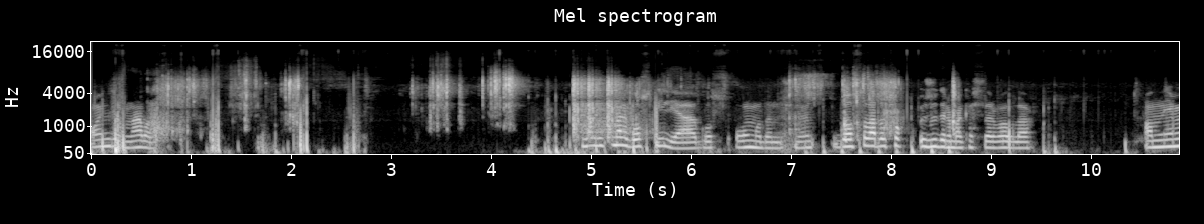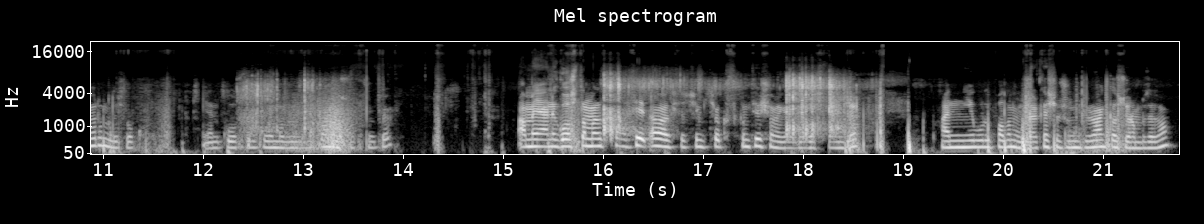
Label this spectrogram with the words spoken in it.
oynayacağım ne yapalım. Bunlar ihtimalle Ghost değil ya. Ghost olmadığını düşünüyorum. Ghost'lar da çok özür dilerim arkadaşlar valla. Anlayamıyorum da çok. Yani Ghost'un olmadığını anlıyorsunuz çünkü. Ama yani Ghost'lamanızı tavsiye etmem arkadaşlar. Çünkü çok sıkıntı yaşıyorum yani Ghost'layınca. Hani niye falan oluyor arkadaşlar. Çünkü rank kasıyorum bu sezon.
